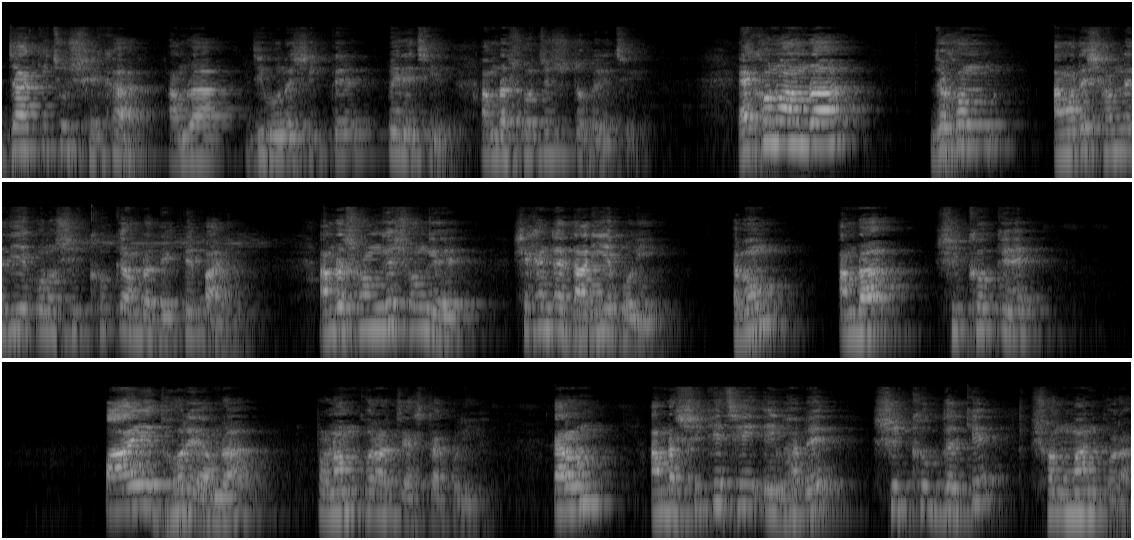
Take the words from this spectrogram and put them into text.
যা কিছু শেখার আমরা জীবনে শিখতে পেরেছি, আমরা সচেষ্ট হয়েছি। এখনও আমরা যখন আমাদের সামনে দিয়ে কোনো শিক্ষককে আমরা দেখতে পাই। আমরা সঙ্গে সঙ্গে সেখানটায় দাঁড়িয়ে পড়ি এবং আমরা শিক্ষককে পায়ে ধরে আমরা প্রণাম করার চেষ্টা করি। কারণ আমরা শিখেছি এইভাবে শিক্ষকদেরকে সম্মান করা।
